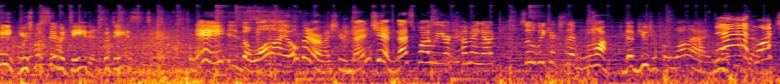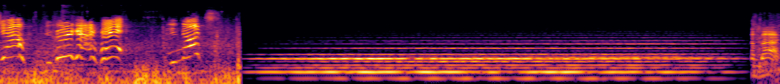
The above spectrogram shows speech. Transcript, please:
Wait, we're actually. Hey, you're supposed to say what day it is. What day is it today? Today is the walleye opener, I should mention. That's why we are coming out so we catch the mwah, the beautiful walleye. Dad, watch out! You're gonna get hit. You nuts? Come back.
